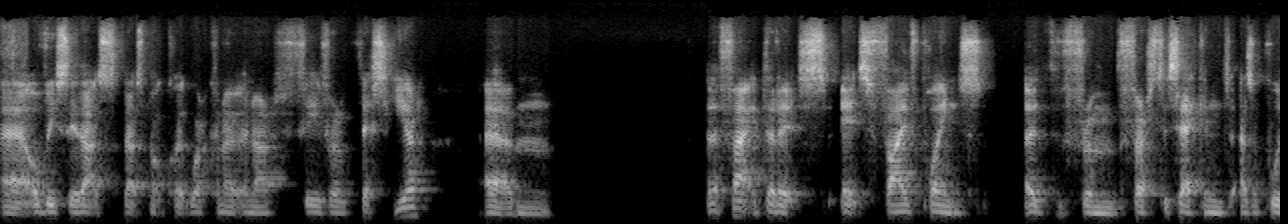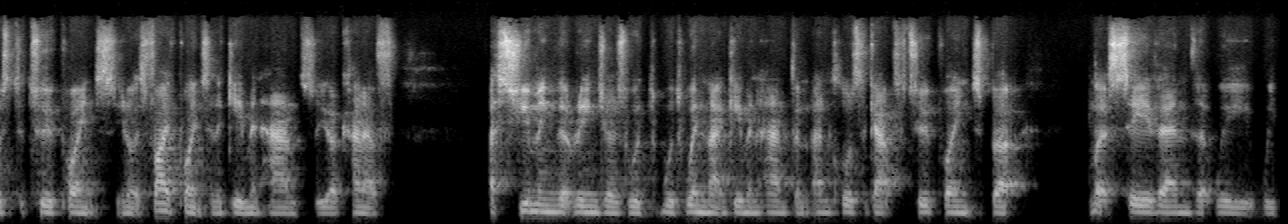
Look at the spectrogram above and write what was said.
uh, obviously that's that's not quite working out in our favour this year. Um, the fact that it's it's five points uh, from first to second as opposed to two points, you know, it's five points in the game in hand. So you're kind of assuming that Rangers would would win that game in hand and, and close the gap to two points, but let's say then that we we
